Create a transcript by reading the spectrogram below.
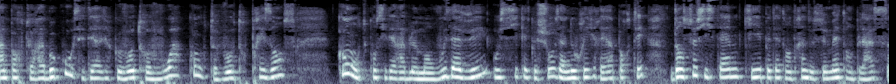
importera beaucoup, c'est-à-dire que votre voix compte, votre présence compte considérablement. Vous avez aussi quelque chose à nourrir et apporter dans ce système qui est peut-être en train de se mettre en place.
